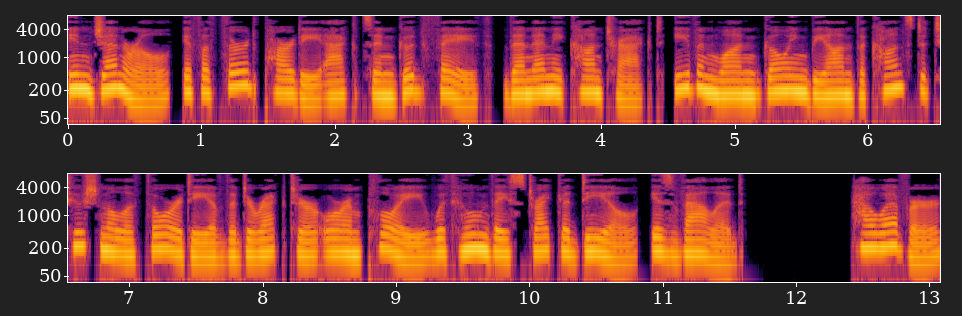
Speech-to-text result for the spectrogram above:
In general, if a third party acts in good faith, then any contract, even one going beyond the constitutional authority of the director or employee with whom they strike a deal, is valid. However,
